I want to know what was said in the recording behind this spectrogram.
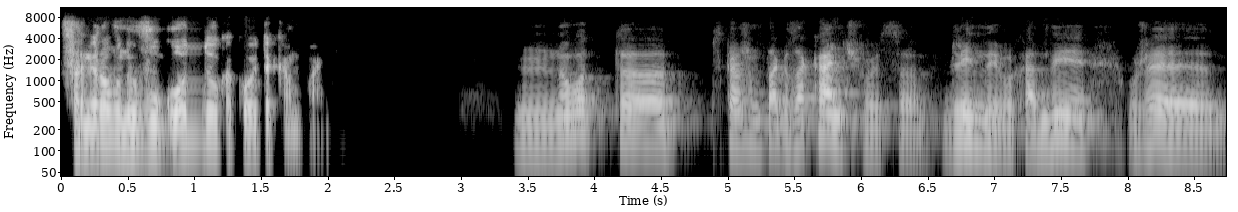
сформированы в угоду какой-то компании. Ну вот э, скажем так, заканчиваются длинные выходные, уже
